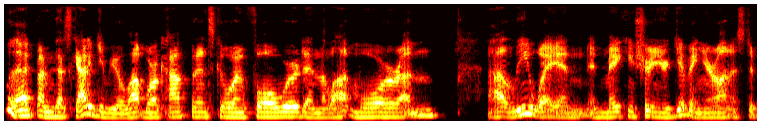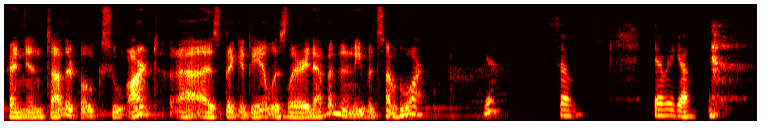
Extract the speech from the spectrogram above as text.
Well, that I mean, that's got to give you a lot more confidence going forward and a lot more um, uh, leeway in, in making sure you're giving your honest opinion to other folks who aren't uh, as big a deal as Larry Niven and even some who are. Yeah. So there we go.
